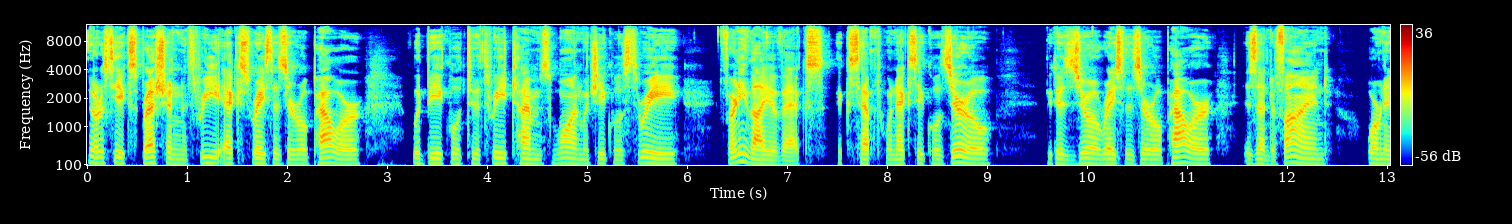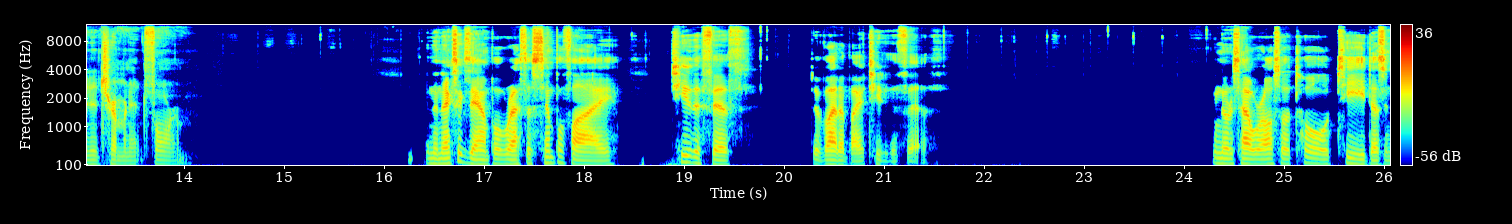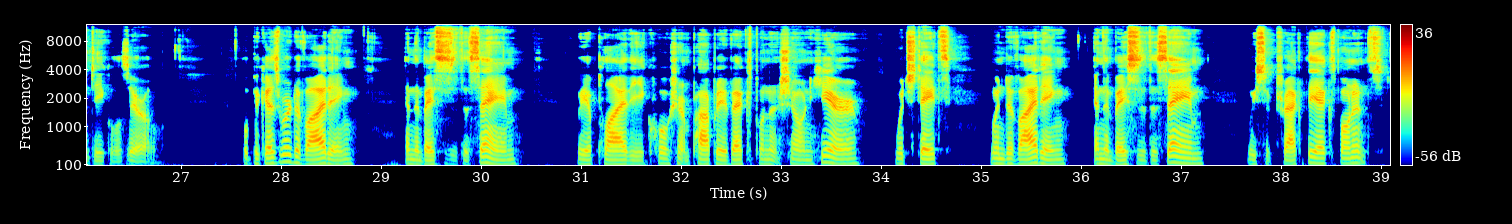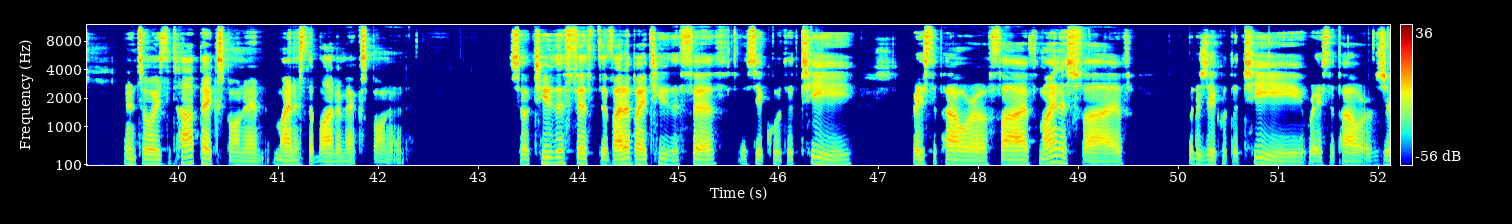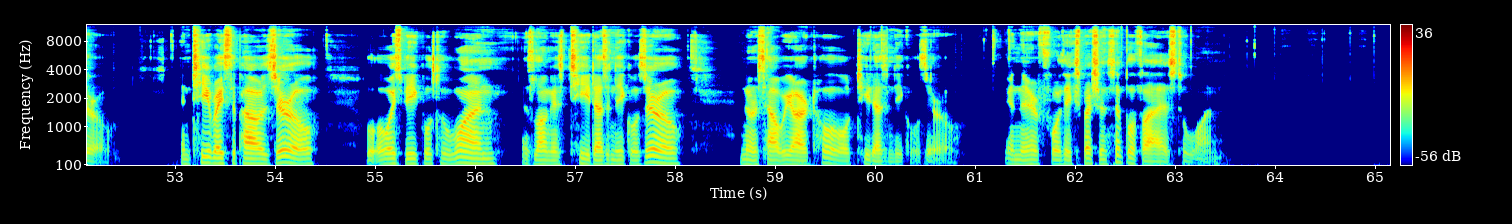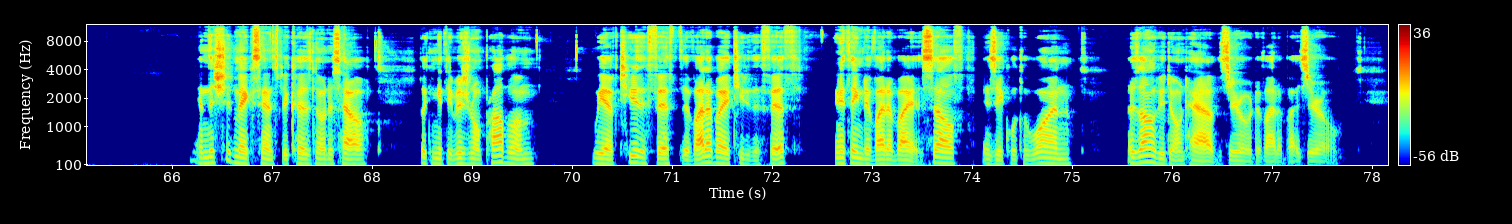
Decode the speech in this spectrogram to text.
Notice the expression 3x raised to 0 power would be equal to 3 times 1, which equals 3, for any value of x, except when x equals 0, because 0 raised to the 0 power is undefined or an indeterminate form. In the next example, we're asked to simplify t to the fifth divided by t to the fifth. You notice how we're also told t doesn't equal 0. Well, because we're dividing and the basis is the same, we apply the quotient property of exponents shown here, which states when dividing and the basis is the same, we subtract the exponents, and it's always the top exponent minus the bottom exponent. So t to the fifth divided by t to the fifth is equal to t raised to the power of 5 minus 5, which is equal to t raised to the power of 0. And t raised to the power of 0 will always be equal to 1 as long as t doesn't equal 0. Notice how we are told t doesn't equal 0. And therefore the expression simplifies to 1. And this should make sense because notice how, looking at the original problem, we have t to the fifth divided by t to the fifth. Anything divided by itself is equal to 1, as long as we don't have 0 divided by 0.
